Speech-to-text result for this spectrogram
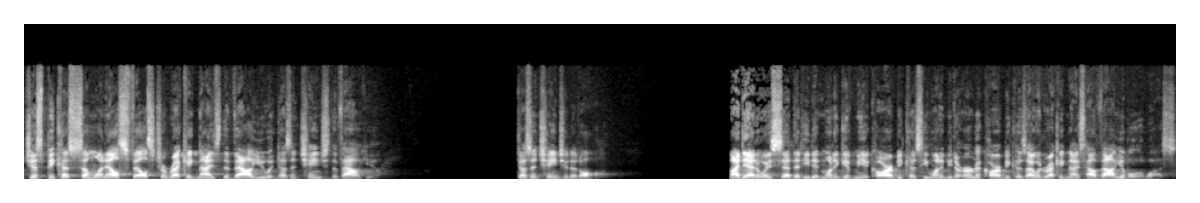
just because someone else fails to recognize the value, it doesn't change the value. Doesn't change it at all. My dad always said that he didn't want to give me a car because he wanted me to earn a car because I would recognize how valuable it was.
